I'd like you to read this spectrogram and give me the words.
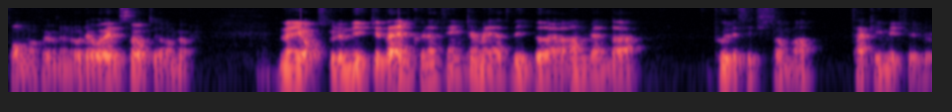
formationen och då är det svårt att göra mål. Men jag skulle mycket väl kunna tänka mig att vi börjar använda Pulisic som attacking midfielder.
